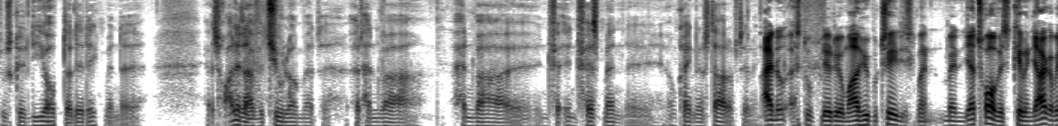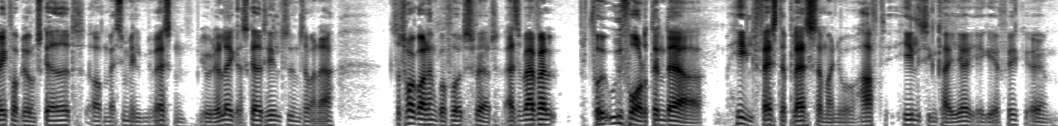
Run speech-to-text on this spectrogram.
du skal lige op der lidt, ikke? Men øh, jeg tror aldrig, der har været tvivl om, at, øh, at han var, han var øh, en, fa- en fast mand øh, omkring den startopstilling. Nej, nu, altså, nu blev det jo meget hypotetisk, men, men jeg tror, hvis Kevin Jakob ikke var blevet skadet, og Massimilian Vasken jo heller ikke er skadet hele tiden, som han er, så tror jeg godt, han kunne have fået det svært. Altså i hvert fald fået udfordret den der helt faste plads, som man jo har haft hele sin karriere i AGF. Ikke? Øhm,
